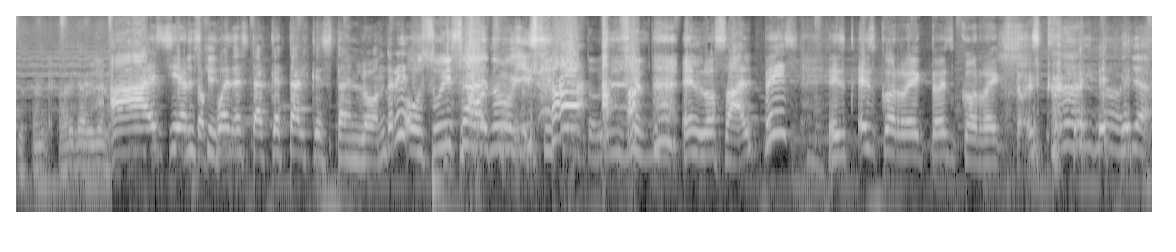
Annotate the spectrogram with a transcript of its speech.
que ten- traiga ella. Ah, es cierto, Es que- puede estar. ¿Qué tal que está en Londres? O Suiza, O no, Suiza. cierto, cierto. en los Alpes. Es, es correcto, es correcto. Es Ay, no, ya.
